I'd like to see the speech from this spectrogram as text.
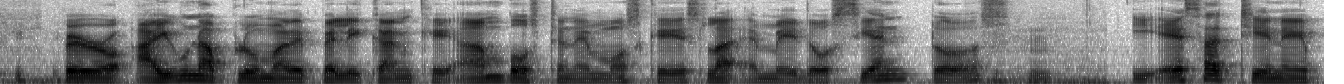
Pero hay una pluma de Pelican que ambos tenemos que es la M200 y esa tiene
